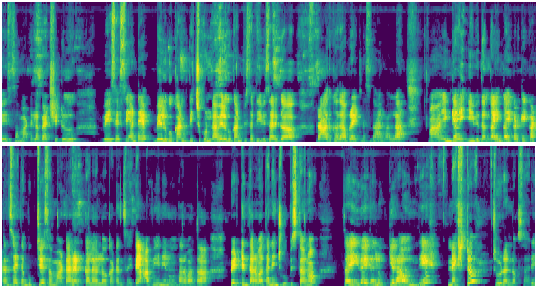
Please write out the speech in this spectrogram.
వేసేసామన్నమాట. ఇలా బెడ్షీట్ వేసేసి అంటే వెలుగు కనిపించకుండా వెలుగు కనిపిస్తే టీవీ సరిగ్గా రాదు కదా బ్రైట్నెస్ దానివల్ల. ఇంకా ఈ విధంగా ఇంకా ఇక్కడికి కటన్స్ అయితే బుక్ చేసామాట రెడ్ కలర్లో కటన్స్ అయితే. అవి నేను తర్వాత పెట్టిన తర్వాత నేను చూపిస్తాను. సో ఇదైతే లుక్ ఇలా ఉంది. నెక్స్ట్ చూడండి ఒకసారి.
